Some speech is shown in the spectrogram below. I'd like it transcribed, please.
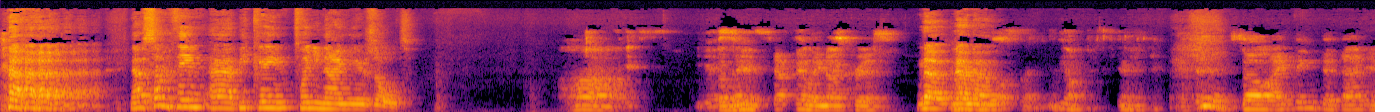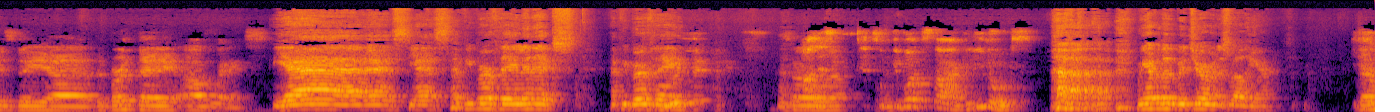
Now something uh, became 29 years old. Ah. Yes. But then it's definitely not Chris. No, no, no. No. so I think that that is the uh, the birthday of Linux. Yes, yes. Happy birthday, Linux. Happy birthday. So, uh, zum Geburtstag, Linux. we have a little bit German as well here. Yeah,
